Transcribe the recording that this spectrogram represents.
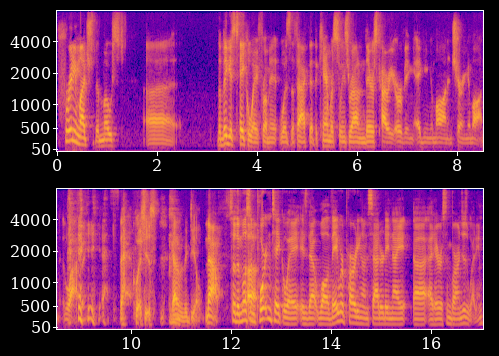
pretty much the most, uh, the biggest takeaway from it was the fact that the camera swings around and there's Kyrie Irving egging him on and cheering him on and laughing, yes. which is kind of a big deal. Now, So the most Uh, important takeaway is that while they were partying on Saturday night uh, at Harrison Barnes' wedding,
